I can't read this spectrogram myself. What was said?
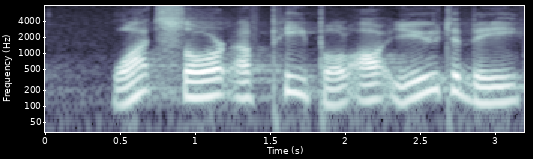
What sort of people ought you to be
